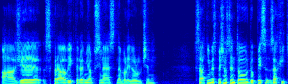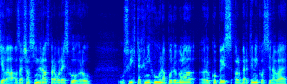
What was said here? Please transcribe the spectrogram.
a že zprávy, které měl přinést, nebyly doručeny. Státní bezpečnost tento dopis zachytila a začal s ním hrát spravodajskou hru u svých techniků napodobila rukopis Albertiny Kosinové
